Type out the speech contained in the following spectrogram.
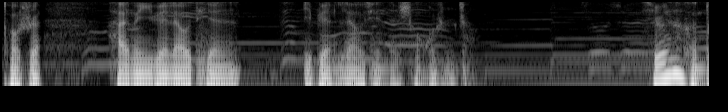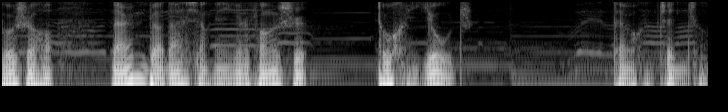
同时还能一边聊天，一边了解你的生活日常。其实，在很多时候，男人表达想念一个人的方式都很幼稚，但又很真诚。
